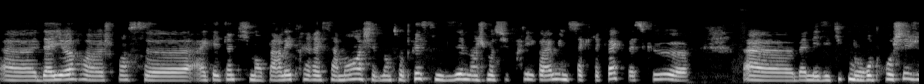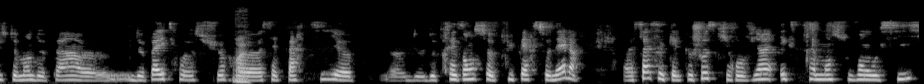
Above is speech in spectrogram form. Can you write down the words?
Euh, D'ailleurs, je pense à quelqu'un qui m'en parlait très récemment, un chef d'entreprise, qui me disait, ben, je me suis pris quand même une sacrée claque parce que ben, mes équipes m'ont reproché justement de pas de pas être sur cette partie de, de, présence plus personnelle. Ça, c'est quelque chose qui revient extrêmement souvent aussi,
